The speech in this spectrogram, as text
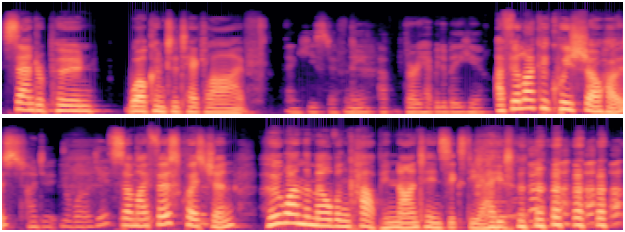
Sandra Poon, welcome to TEC Live. Thank you, Stephanie. I'm very happy to be here. I feel like a quiz show host. I do. You're well, yes. So, my first question Who won the Melbourne Cup in 1968? I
